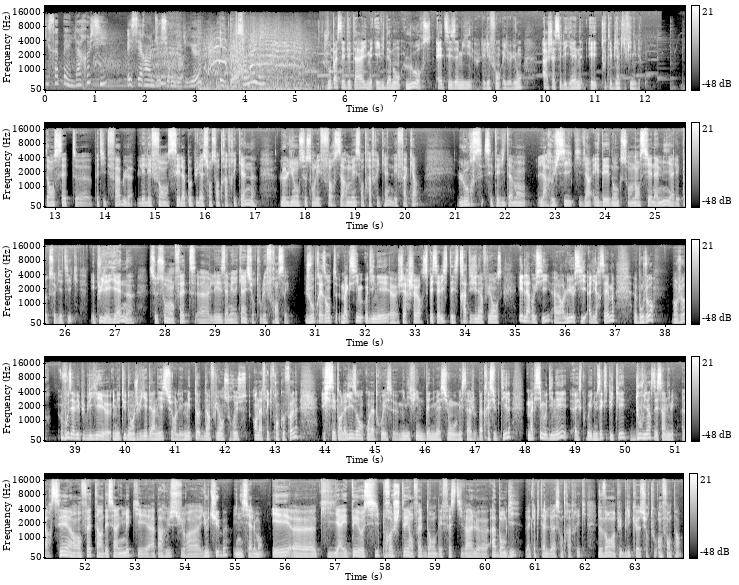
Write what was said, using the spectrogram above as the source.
qui s'appelle la Russie, et s'est rendu sur les lieux et de son ami. Je vous passe les détails, mais évidemment, l'ours aide ses amis, l'éléphant et le lion, à chasser les hyènes, et tout est bien qui finit bien. Dans cette euh, petite fable, l'éléphant, c'est la population centrafricaine. Le lion, ce sont les forces armées centrafricaines, les FACA. L'ours, c'est évidemment la Russie qui vient aider donc son ancien ami à l'époque soviétique. Et puis les hyènes, ce sont en fait euh, les Américains et surtout les Français. Je vous présente Maxime Audinet, euh, chercheur spécialiste des stratégies d'influence et de la Russie. Alors lui aussi à l'IRSEM. Euh, bonjour. Bonjour. Vous avez publié euh, une étude en juillet dernier sur les méthodes d'influence russe en Afrique francophone. Et c'est en la lisant qu'on a trouvé ce mini-film d'animation au message pas très subtil. Maxime Audinet, est-ce que vous pouvez nous expliquer d'où vient ce dessin animé? Alors c'est euh, en fait un dessin animé qui est apparu sur euh, YouTube initialement et qui a été aussi projeté en fait dans des festivals à Bangui, la capitale de la Centrafrique, devant un public surtout enfantin.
